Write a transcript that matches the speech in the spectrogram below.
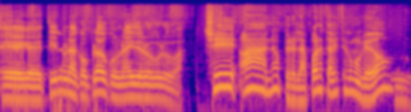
eh, tiene un acoplado con una hidrogrúa. Sí, ah, no, pero la puerta, ¿viste cómo quedó? Mm.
